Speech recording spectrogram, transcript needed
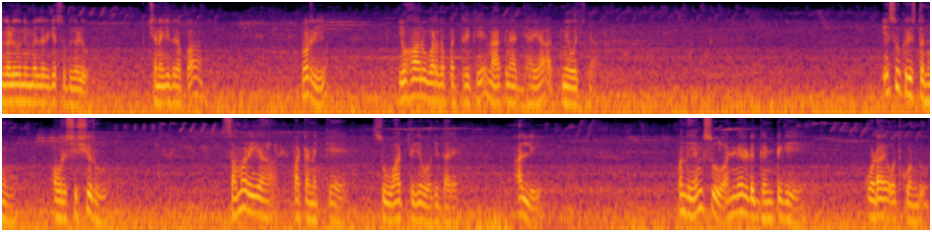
ಶುಭಗಳು ನಿಮ್ಮೆಲ್ಲರಿಗೆ ಶುಭಗಳು. ಚೆನ್ನಾಗಿದ್ದೀರಪ್ಪ? ನೋಡ್ರಿ ಯೋಹಾನು ಬರೆದ ಪತ್ರಿಕೆ ನಾಲ್ಕನೇ ಅಧ್ಯಾಯ ಹತ್ತನೇ ವಚನ. ಯೇಸು ಕ್ರಿಸ್ತನು ಅವರ ಶಿಷ್ಯರು ಸಮರಿಯ ಪಟ್ಟಣಕ್ಕೆ ಸುವಾರ್ತೆಗೆ ಹೋಗಿದ್ದಾರೆ. ಅಲ್ಲಿ ಒಂದು ಹೆಂಗಸು ಹನ್ನೆರಡು ಗಂಟೆಗೆ ಕೊಡ ಹೊತ್ಕೊಂಡು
